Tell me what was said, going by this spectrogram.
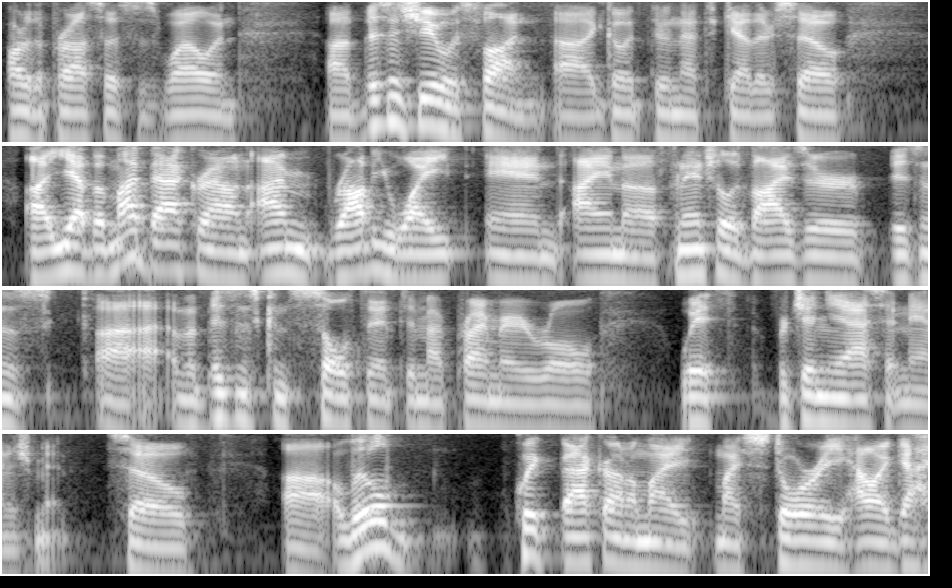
part of the process as well. And uh, Business U was fun uh, going doing that together. So. Uh, yeah, but my background, I'm Robbie White, and I am a financial advisor, business. I'm a business consultant in my primary role with Virginia Asset Management. So, a little quick background on my my story, how I got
